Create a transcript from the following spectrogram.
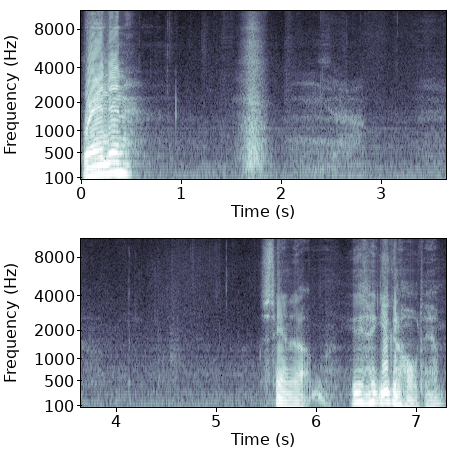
Brandon, stand up. You, you can hold him.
